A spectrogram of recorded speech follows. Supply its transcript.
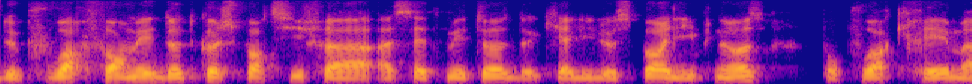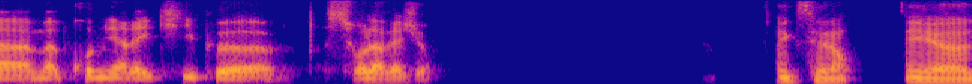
de pouvoir former d'autres coachs sportifs à, cette méthode qui allie le sport et l'hypnose pour pouvoir créer ma, première équipe euh, sur la région. Excellent. Et euh,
